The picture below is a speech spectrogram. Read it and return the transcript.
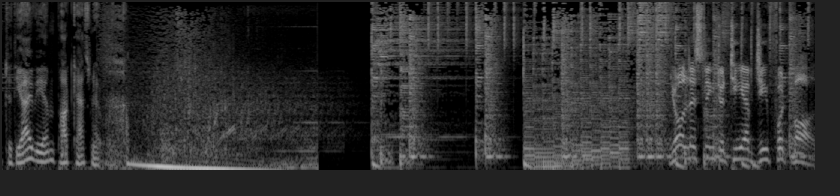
to the IVM Podcast Network. You're listening to TFG Football.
